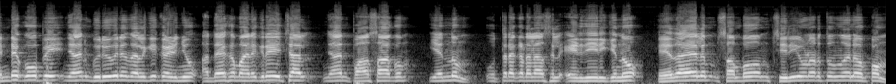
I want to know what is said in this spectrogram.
എന്റെ കോപ്പി ഞാൻ ഗുരുവിന് നൽകി കഴിഞ്ഞു അദ്ദേഹം അനുഗ്രഹിച്ചാൽ ഞാൻ പാസ്സാകും എന്നും ഉത്തരക്കടലാസിൽ എഴുതിയിരിക്കുന്നു ഏതായാലും സംഭവം ചിരിയുണർത്തുന്നതിനൊപ്പം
